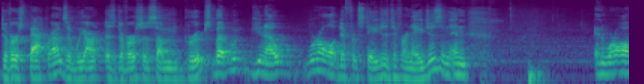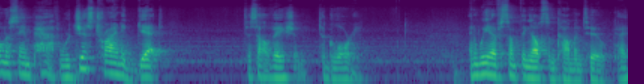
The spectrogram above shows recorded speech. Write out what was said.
diverse backgrounds, and we aren't as diverse as some groups, but, you know, we're all at different stages, different ages, and, and, and we're all on the same path. We're just trying to get to salvation, to glory. And we have something else in common too, okay?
